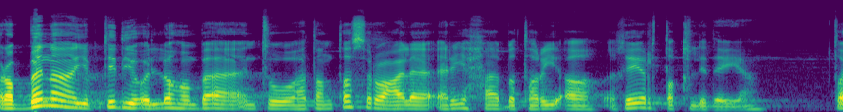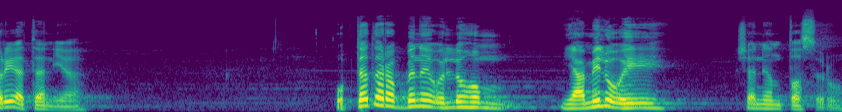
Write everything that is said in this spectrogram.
ربنا يبتدي يقول لهم بقى أنتوا هتنتصروا على أريحة بطريقة غير تقليدية طريقة تانية. وابتدى ربنا يقول لهم يعملوا إيه؟ عشان ينتصروا.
